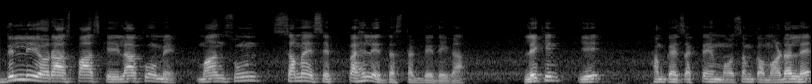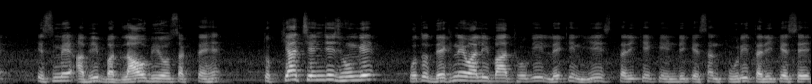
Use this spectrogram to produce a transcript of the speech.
दिल्ली और आसपास के इलाकों में मानसून समय से पहले दस्तक दे देगा। लेकिन ये हम कह सकते हैं मौसम का मॉडल है। इसमें अभी बदलाव भी हो सकते हैं। तो क्या चेंजेज होंगे? वो तो देखने वाली बात होगी, लेकिन ये इस तरीके की इंडिकेशन पूरी तरीके से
